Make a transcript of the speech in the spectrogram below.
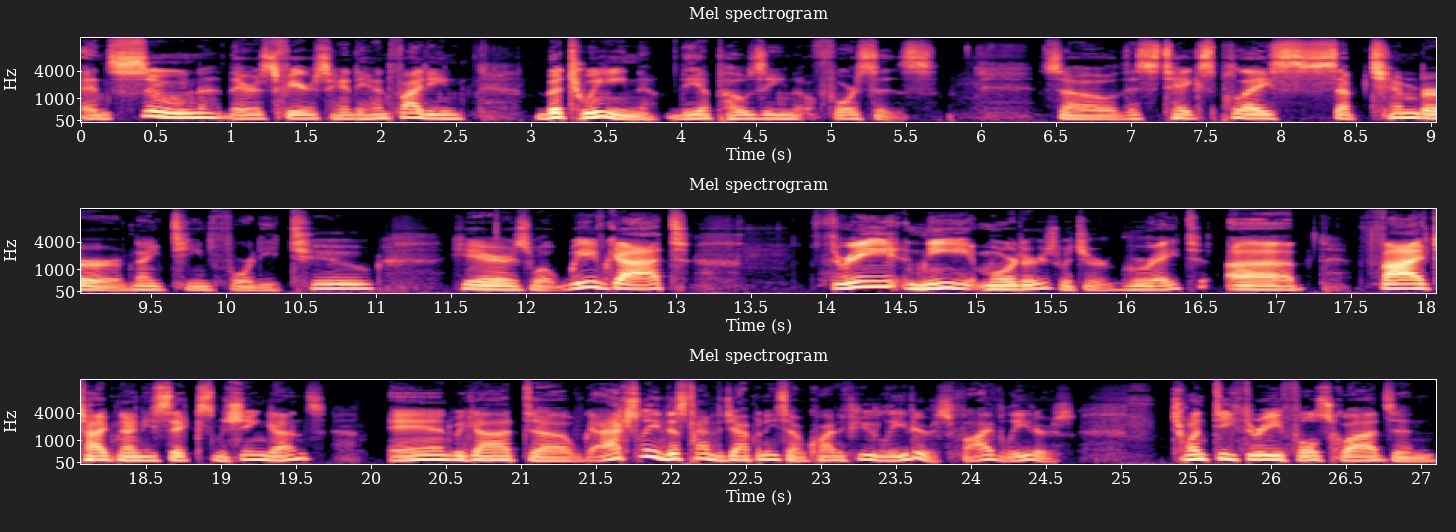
and soon there's fierce hand to hand fighting between the opposing forces. So this takes place September of 1942. Here's what we've got three knee mortars, which are great, uh, five Type 96 machine guns, and we got, uh, actually, this time the Japanese have quite a few leaders, five leaders, 23 full squads, and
